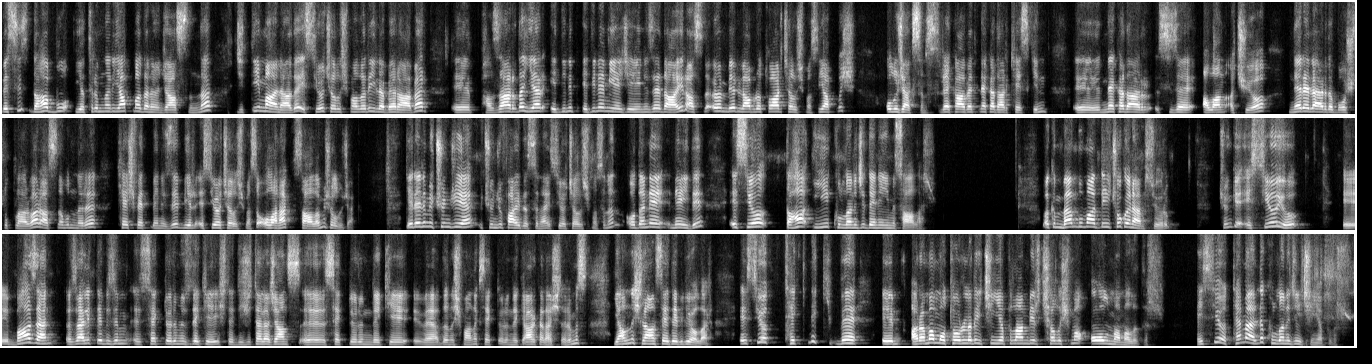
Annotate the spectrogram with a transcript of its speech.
Ve siz daha bu yatırımları yapmadan önce aslında ciddi manada SEO çalışmalarıyla beraber e, pazarda yer edinip edinemeyeceğinize dair aslında ön bir laboratuvar çalışması yapmış olacaksınız. Rekabet ne kadar keskin, e, ne kadar size alan açıyor, nerelerde boşluklar var aslında bunları keşfetmenizi bir SEO çalışması olanak sağlamış olacak. Gelelim üçüncüye, üçüncü faydasına SEO çalışmasının. O da ne neydi? SEO daha iyi kullanıcı deneyimi sağlar. Bakın ben bu maddeyi çok önemsiyorum. Çünkü SEO'yu e, bazen özellikle bizim e, sektörümüzdeki işte dijital ajans e, sektöründeki veya danışmanlık sektöründeki arkadaşlarımız yanlış lanse edebiliyorlar. SEO teknik ve e, arama motorları için yapılan bir çalışma olmamalıdır. SEO temelde kullanıcı için yapılır.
